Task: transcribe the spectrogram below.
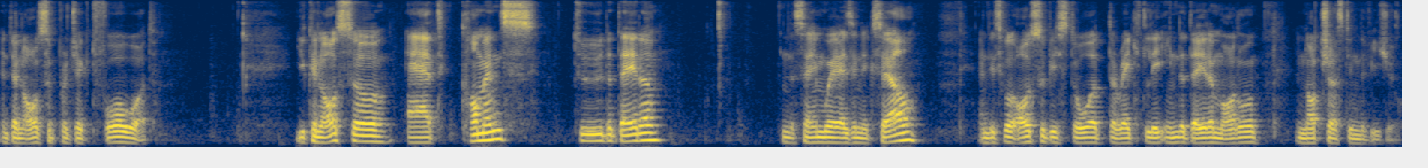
and then also project forward. You can also add comments to the data in the same way as in Excel. And this will also be stored directly in the data model and not just in the visual.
